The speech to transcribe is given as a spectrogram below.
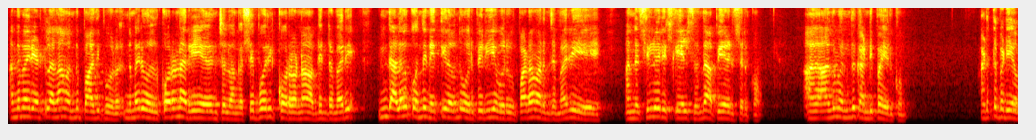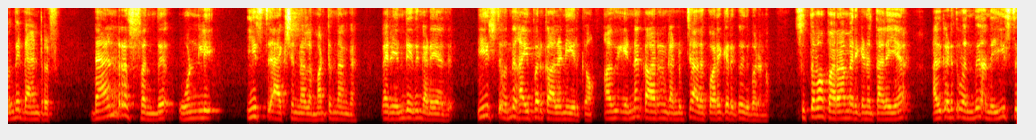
அந்த மாதிரி இடத்துலலாம் வந்து பாதிப்பு வரும். இந்த மாதிரி ஒரு கொரோனா ரேன்னு சொல்லுவாங்க. செபோரி கொரோனா அப்படின்ற மாதிரி இந்த அளவுக்கு வந்து நெத்தியில் வந்து ஒரு பெரிய ஒரு படம் வரைஞ்ச மாதிரி அந்த சில்வரி ஸ்கேல்ஸ் வந்து அப்பியரன்ஸ் இருக்கும். அது அது வந்து கண்டிப்பாக இருக்கும். அடுத்தபடியாக வந்து டேண்ட்ரஃப் டேண்ட்ரஃப் வந்து ஒன்லி ஈஸ்ட் ஆக்ஷனால் மட்டும்தாங்க. வேறு எந்த இதுவும் கிடையாது. ஈஸ்ட் வந்து ஹைப்பர் காலனி இருக்கும். அது என்ன காரணம் கண்டுபிடிச்சு அதை குறைக்கிறதுக்கு இது பண்ணணும். சுத்தமாக பராமரிக்கணும் தலையை. அதுக்கடுத்து வந்து அந்த ஈஸ்ட்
